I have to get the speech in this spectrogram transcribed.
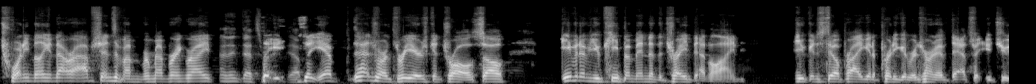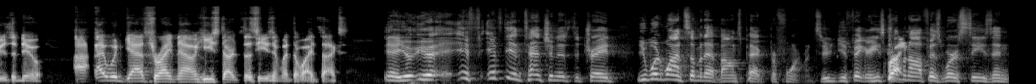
$20 million options, if I'm remembering right. I think that's right. Yep. So you have potential for three years control. So even if you keep him into the trade deadline, you can still probably get a pretty good return if that's what you choose to do. I, I would guess right now he starts the season with the White Sox. Yeah, you, you, if if the intention is to trade, you would want some of that bounce back performance. You, you figure he's coming right. off his worst season,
